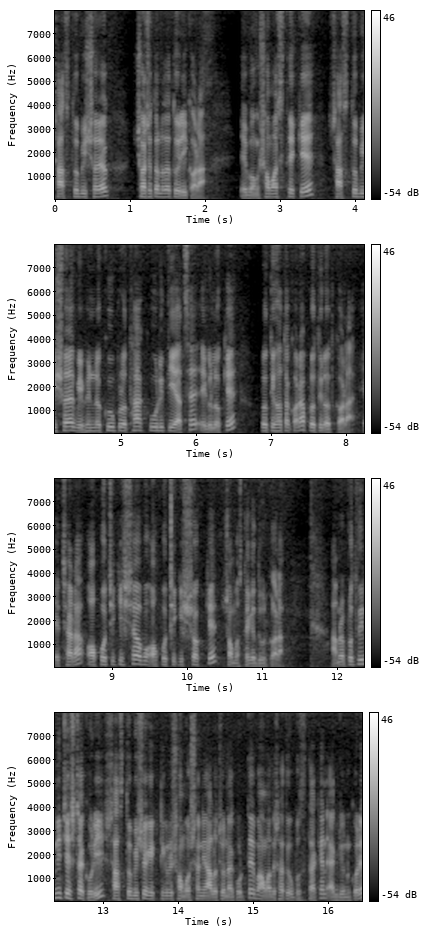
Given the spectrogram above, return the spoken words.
স্বাস্থ্য বিষয়ক সচেতনতা তৈরি করা এবং সমাজ থেকে স্বাস্থ্য বিষয়ক বিভিন্ন কুপ্রথা, কুরীতি আছে, এগুলোকে প্রতিহত করা, প্রতিরোধ করা, এছাড়া অপচিকিৎসা এবং অপচিকিৎসককে সমাজ থেকে দূর করা। আমরা প্রতিদিনই চেষ্টা করি স্বাস্থ্য বিষয়ক একটি করে সমস্যা নিয়ে আলোচনা করতে এবং আমাদের সাথে উপস্থিত থাকেন একজন করে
